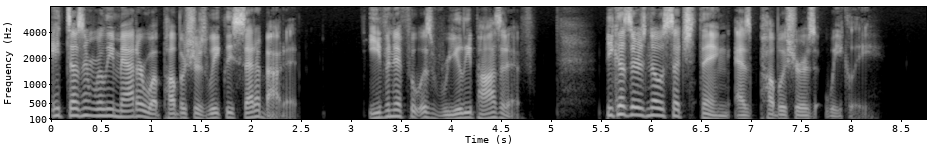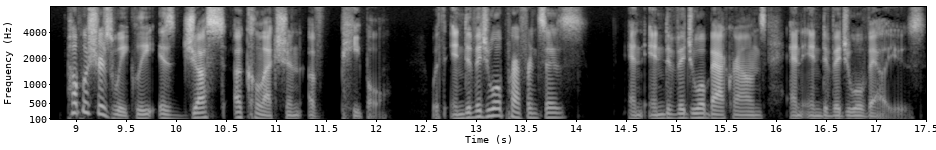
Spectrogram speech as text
it doesn't really matter what Publishers Weekly said about it even if it was really positive. Because there's no such thing as Publishers Weekly. Publishers Weekly is just a collection of people with individual preferences and individual backgrounds and individual values.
